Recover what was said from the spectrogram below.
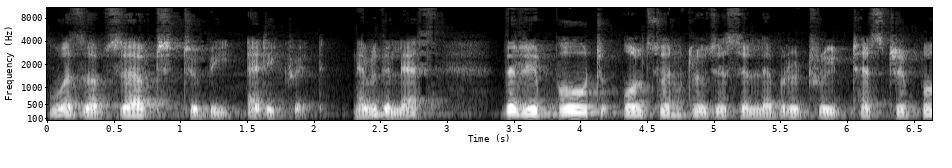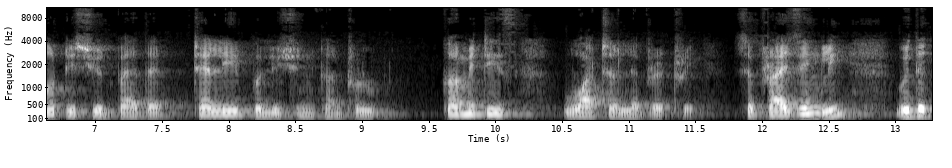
was observed to be adequate. Nevertheless, the report also includes a laboratory test report issued by the Delhi Pollution Control Committee's water laboratory. Surprisingly, with the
